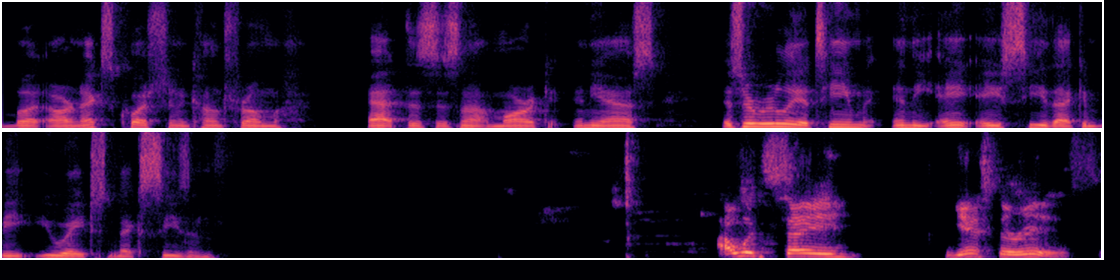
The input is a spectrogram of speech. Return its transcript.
But our next question comes from at this is not Mark, and he asks, "Is there really a team in the AAC that can beat UH next season?" I would say yes, there is,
